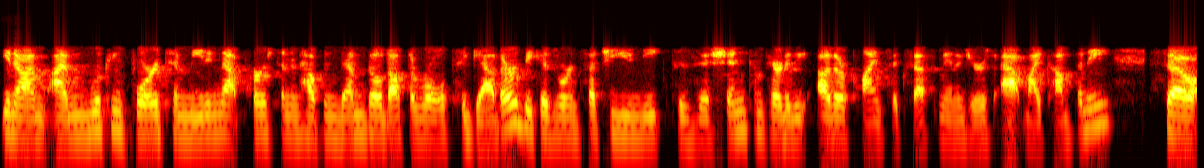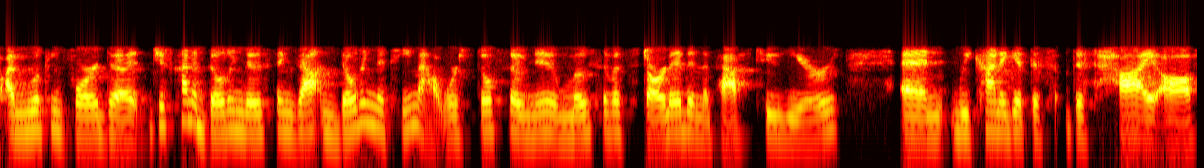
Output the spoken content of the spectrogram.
you know, I'm, I'm looking forward to meeting that person and helping them build out the role together because we're in such a unique position compared to the other client success managers at my company. So I'm looking forward to just kind of building those things out and building the team out. We're still so new. Most of us started in the past two years and we kind of get this, this high off,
